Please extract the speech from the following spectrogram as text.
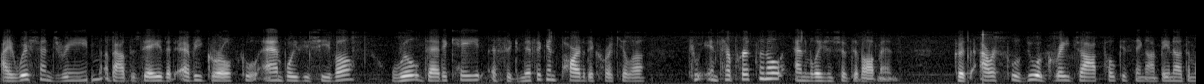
I wish and dream about the day that every girls' school and boys' yeshiva will dedicate a significant part of the curricula to interpersonal and relationship development. Because our schools do a great job focusing on Bein Adam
